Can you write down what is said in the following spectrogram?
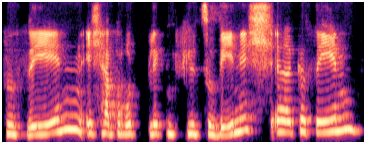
zu sehen. Ich habe rückblickend viel zu wenig äh, gesehen.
